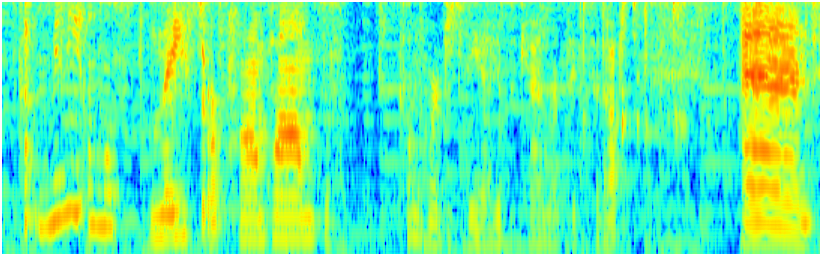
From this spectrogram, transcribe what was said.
it's got mini almost lace or pom-poms. It's kind of hard to see. I hope the camera picks it up. And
